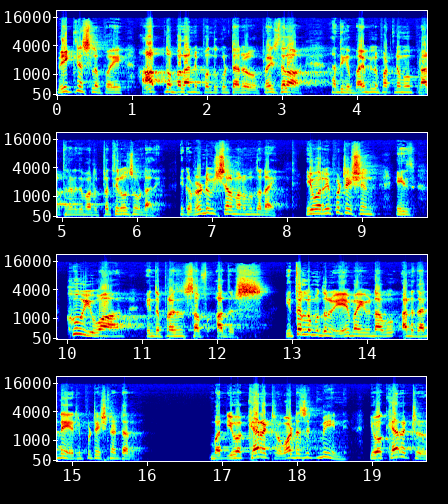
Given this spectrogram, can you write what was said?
వీక్నెస్లో పోయి ఆత్మబలాన్ని పొందుకుంటారు. ప్రైజ్లో అందుకే బైబిల్ పట్టణము ప్రార్థన అనేది మరి ప్రతిరోజు ఉండాలి. ఇక్కడ రెండు విషయాలు మన ముందున్నాయి. Your reputation is who you are in the presence of others ఇతరుల ముందు నువ్వు ఏమై ఉన్నావు అన్నదాన్నే రిప్యుటేషన్ అంటారు. But your character what does it mean your character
